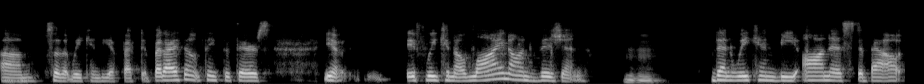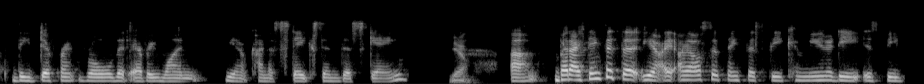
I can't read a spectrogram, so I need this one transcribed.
um, mm-hmm. so that we can be effective but i don't think that there's you know if we can align on vision mm-hmm. then we can be honest about the different role that everyone you know kind of stakes in this game yeah um, but i think that the you know I, I also think that the community is be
